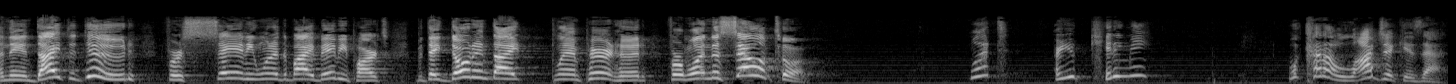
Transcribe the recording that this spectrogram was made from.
And they indict the dude for saying he wanted to buy baby parts, but they don't indict Planned Parenthood for wanting to sell them to him. What? Are you kidding me? What kind of logic is that?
